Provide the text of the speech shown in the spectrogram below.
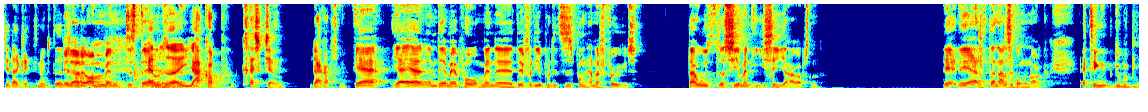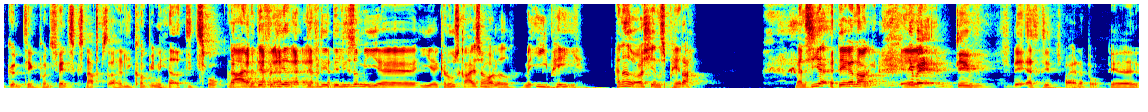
det er der ikke rigtig nogen steder. der Eller er det omvendt? Det Han staves... hedder Jakob Christian Jacobsen. Ja, ja, ja jamen, det er jeg med på, men øh, det er fordi, at på det tidspunkt, han er født, derude, der siger man IC Jacobsen. Det er, det er, den er altså god nok. Jeg tænkte, du begyndte at tænke på en svensk snaps, og havde lige kombineret de to. Nej, men det er fordi, at, det er, fordi, det er ligesom i, øh, i, øh, kan du huske rejseholdet med IP? Han hedder også Jens Petter. Man siger, det er nok... Øh, Jamen, det, det, altså, det tror jeg da på. Det,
